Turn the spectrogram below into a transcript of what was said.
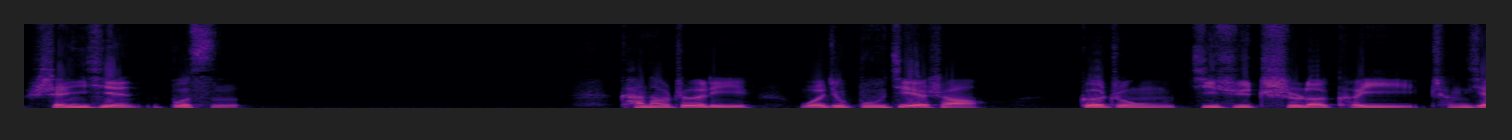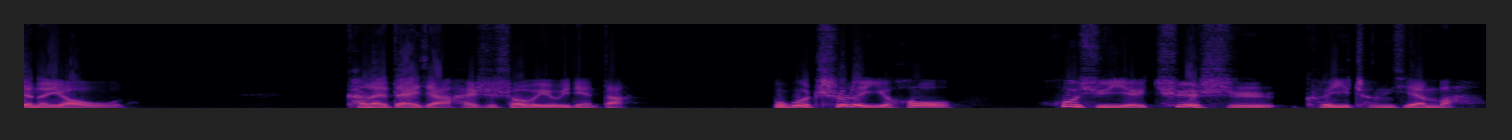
神仙不死。看到这里，我就不介绍各种继续吃了可以成仙的药物了，看来代价还是稍微有一点大。不过吃了以后，或许也确实可以成仙吧。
